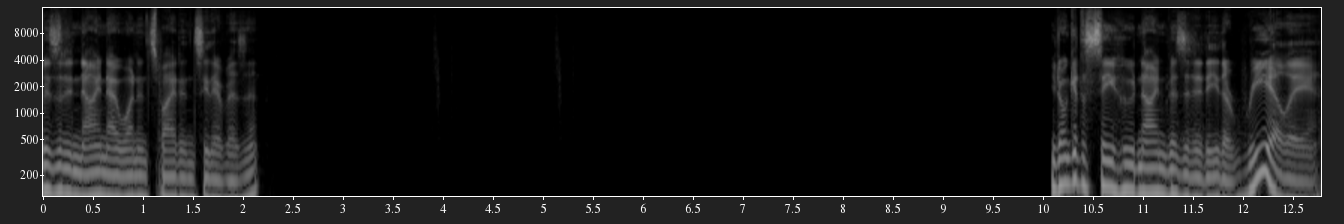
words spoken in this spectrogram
Visited nine, I went and spy didn't see their visit. You don't get to see who nine visited either. Really?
